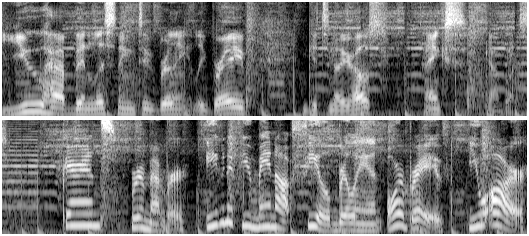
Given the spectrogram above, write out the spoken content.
You have been listening to Brilliantly Brave. Get to know your host. Thanks. God bless. Parents, remember, even if you may not feel brilliant or brave, you are.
